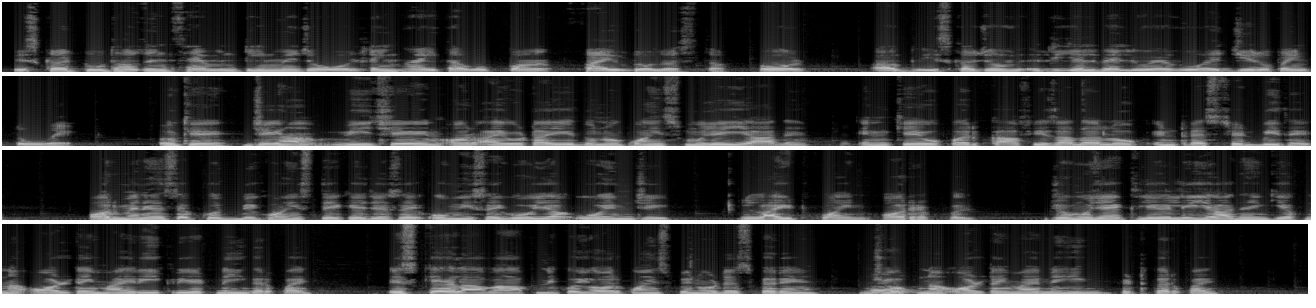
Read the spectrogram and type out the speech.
इसका 2017 में जो ऑल टाइम हाई था वो फाइव डॉलर्स था। और अब इसका जो रियल वैल्यू है वो है zero point two eight okay okay, जी हाँ वीचेन और आयोटा ये दोनों कॉइन्स मुझे याद हैं। इनके ऊपर काफ़ी ज़्यादा लोग इंटरेस्टेड भी थे। और मैंने ऐसे खुद भी कॉइन्स देखे जैसे ओमिसेगो या ओ लाइट कॉइन और रिपल जो मुझे क्लियरली याद है कि अपना ऑल टाइम हाई रिक्रिएट नहीं कर पाए। इसके अलावा आपने कोई और कॉइन्स भी नोटिस करे हैं जो हाँ। अपना ऑल टाइम हाई नहीं हिट कर पाए?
